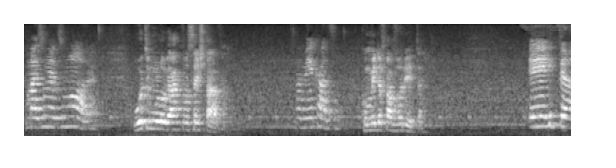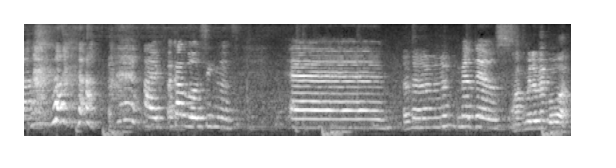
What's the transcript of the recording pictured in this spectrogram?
Mais ou menos uma hora. O último lugar que você estava? Na minha casa. Comida favorita? Eita! Ai, acabou, 5 minutos. É... Meu Deus. Uma comida bem boa.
